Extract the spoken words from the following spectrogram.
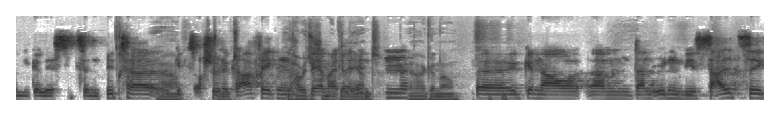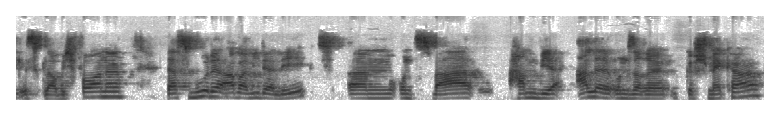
ähm, gelistet sind. Bitter ja, gibt es auch schöne stimmt. Grafiken. Habe ich wer weiter gelernt. hinten. Ja, genau. Äh, genau. Ähm, dann irgendwie salzig ist, glaube ich, vorne. Das wurde aber widerlegt. Ähm, und zwar haben wir alle unsere Geschmäcker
